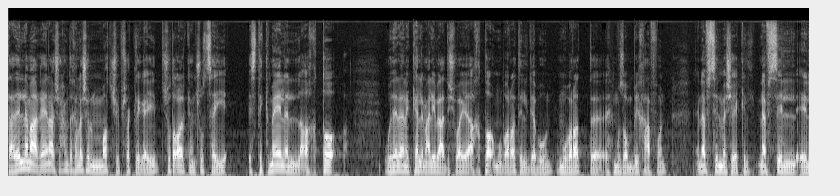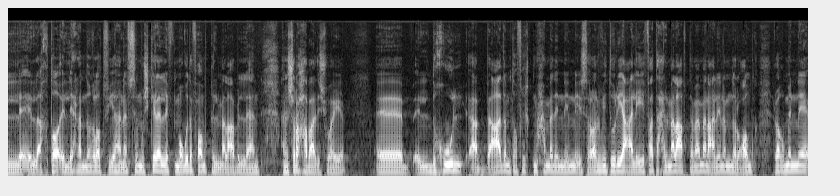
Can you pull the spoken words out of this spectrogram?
تعادلنا مع غانا عشان إحنا ما دخلناش الماتش بشكل جيد. الشوط الأول كان شوط سيء استكمالا لأخطاء وده اللي هنتكلم عليه بعد شوية أخطاء مباراة الجابون مباراة آه، موزمبيق عفوا نفس المشاكل نفس ال ال الأخطاء اللي إحنا بنغلط فيها نفس المشكلة اللي موجودة في عمق الملعب اللي هن- هنشرحها بعد شوية. الدخول عدم توفيق محمد النني إصرار فيتوريا عليه فتح الملعب تماما علينا من العمق رغم إن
